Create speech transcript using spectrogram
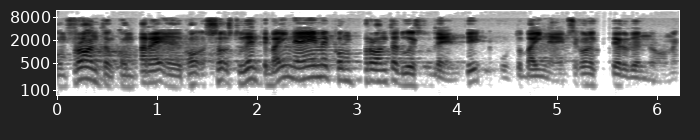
confronta un eh, studente by name confronta due studenti, appunto by name, secondo il criterio del nome.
